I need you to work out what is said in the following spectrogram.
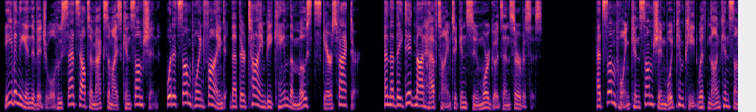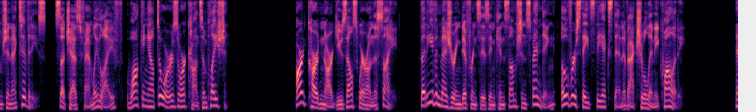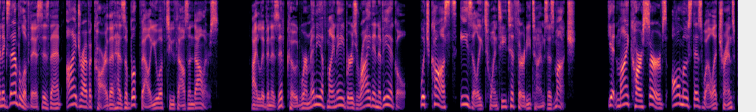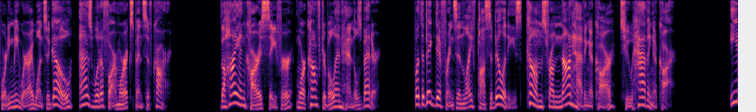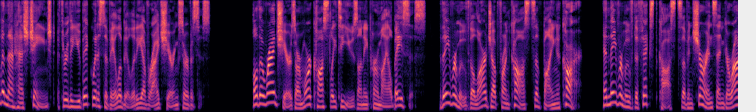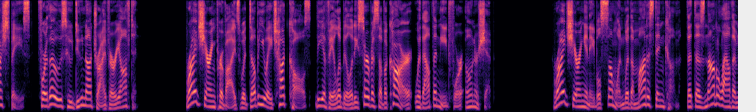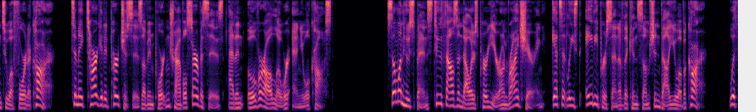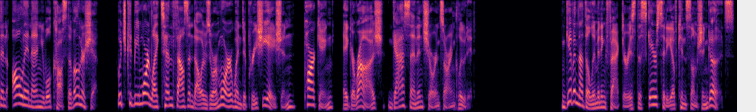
Even the individual who sets out to maximize consumption would at some point find that their time became the most scarce factor, and that they did not have time to consume more goods and services. At some point, consumption would compete with non consumption activities, such as family life, walking outdoors, or contemplation. Art Carden argues elsewhere on the site that even measuring differences in consumption spending overstates the extent of actual inequality. An example of this is that I drive a car that has a book value of $2,000. I live in a zip code where many of my neighbors ride in a vehicle, which costs easily 20 to 30 times as much. Yet my car serves almost as well at transporting me where I want to go as would a far more expensive car. The high end car is safer, more comfortable, and handles better. But the big difference in life possibilities comes from not having a car to having a car. Even that has changed through the ubiquitous availability of ride sharing services. Although ride shares are more costly to use on a per mile basis, they remove the large upfront costs of buying a car, and they remove the fixed costs of insurance and garage space for those who do not drive very often. Ride sharing provides what W.H. Hutt calls the availability service of a car without the need for ownership. Ride sharing enables someone with a modest income that does not allow them to afford a car to make targeted purchases of important travel services at an overall lower annual cost. Someone who spends $2,000 per year on ride sharing gets at least 80% of the consumption value of a car, with an all in annual cost of ownership which could be more like $10,000 or more when depreciation, parking, a garage, gas, and insurance are included. Given that the limiting factor is the scarcity of consumption goods,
